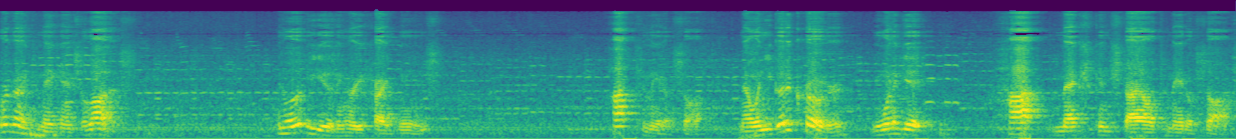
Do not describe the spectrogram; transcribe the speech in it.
We're going to make enchiladas. And we'll be using refried beans. Hot tomato sauce. Now when you go to Kroger, you want to get hot Mexican style tomato sauce.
